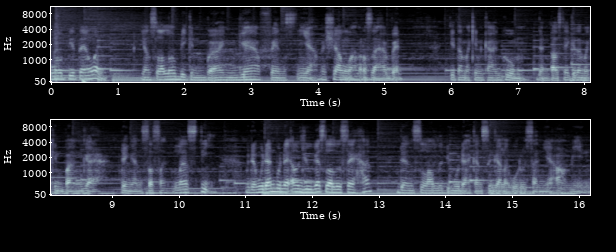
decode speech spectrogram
multi talent yang selalu bikin bangga fansnya. Masya Allah, persahabat. Kita makin kagum dan pastinya kita makin bangga dengan sosok Lesti. Mudah-mudahan Bunda El juga selalu sehat dan selalu dimudahkan segala urusannya. Amin.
